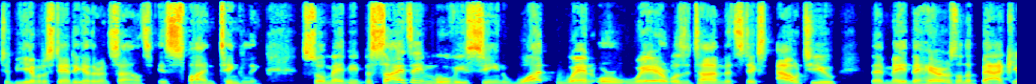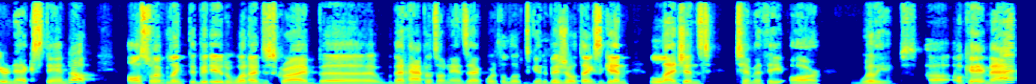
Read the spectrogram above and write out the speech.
to be able to stand together in silence is spine tingling. So maybe besides a movie scene, what, when, or where was a time that sticks out to you that made the hairs on the back of your neck stand up? Also, I've linked the video to what I described uh, that happens on Anzac worth a look to get a visual. Thanks again, legends Timothy R. Williams. Uh, okay, Matt.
